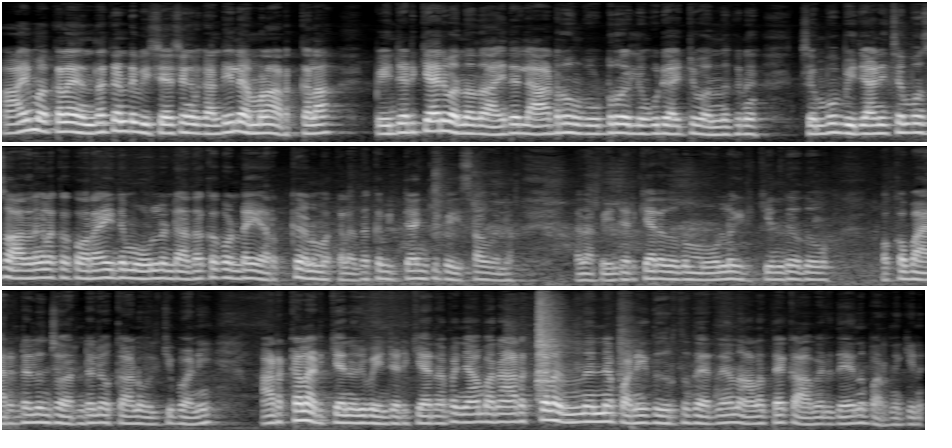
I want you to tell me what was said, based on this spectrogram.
ആയി മക്കളെ എന്തൊക്കെയുണ്ട് വിശേഷങ്ങൾ? കണ്ടില്ലേ നമ്മൾ അടുക്കള? പെയിന്റ് അടിക്കാർ വന്നതാണ് അതിന്റെ ലാഡറും കൂട്ടറും എല്ലാം കൂടി ആയിട്ട് വന്നിക്കണ്. ചെമ്പും ബിരിയാണി ചെമ്പും സാധനങ്ങളൊക്കെ കുറേ അതിന്റെ മുകളിലുണ്ട്. അതൊക്കെ കൊണ്ടുപോയി ഇറക്കുകയാണ് മക്കളെ. അതൊക്കെ വിറ്റാൻ എനിക്ക് പൈസ ആവുമല്ലോ. അതാ പെയിന്റ് അടിക്കാരതൊന്നും മുകളിൽ ഇരിക്കുന്നുണ്ട് അതും ഒക്കെ വരണ്ടലും ചുരണ്ടലും ഒക്കെയാണ് ഒരുക്കി പണി. അടക്കള അടിക്കാൻ ഒരു പെയിന്റ് അടിക്കാരൻ അപ്പം ഞാൻ പറഞ്ഞ അടക്കള ഇന്ന് തന്നെ പണി തീർത്ത് തരണേ നാളത്തേക്ക് ആവരുതേ എന്ന് പറഞ്ഞിരിക്കുന്നു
